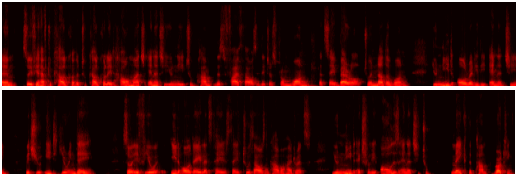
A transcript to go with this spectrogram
um, so if you have to, calcu to calculate how much energy you need to pump this 5,000 liters from one, let's say, barrel to another one, you need already the energy which you eat during day. So if you eat all day, let's say, say 2000 carbohydrates, you need actually all this energy to make the pump working.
